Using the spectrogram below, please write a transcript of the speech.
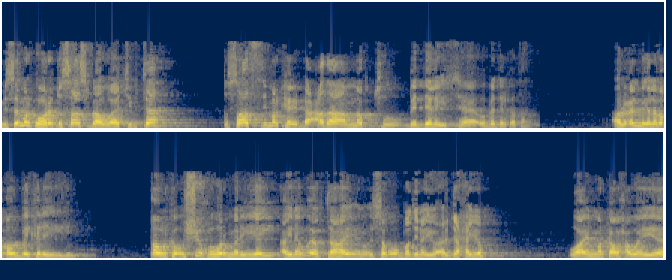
Mise marka hore qisaas baa waajibta? Qisaastii markay dhacdaa magtu beddelaysaa oo beddel ka tahay. Ahlucilmiga laba qowl bay ka leeyihiin. Qowlka uu shiikhu hormariyey aynay u eg tahay inuu isagu u badinayo o arjaxayo waa in marka waxa weeye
